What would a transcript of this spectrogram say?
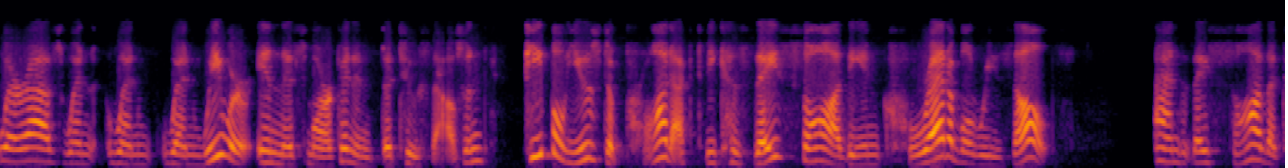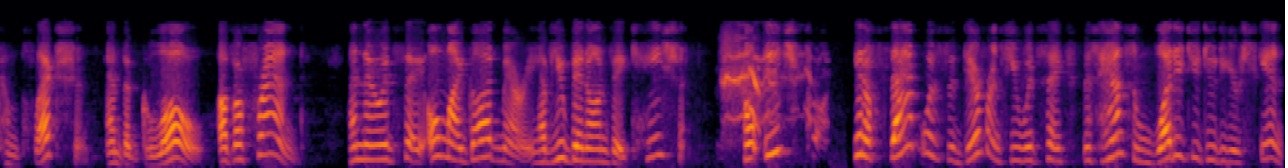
whereas when when when we were in this market in the 2000 people used a product because they saw the incredible results and they saw the complexion and the glow of a friend. And they would say, Oh my God, Mary, have you been on vacation? So each, you know, that was the difference. You would say, Miss Hanson, what did you do to your skin?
